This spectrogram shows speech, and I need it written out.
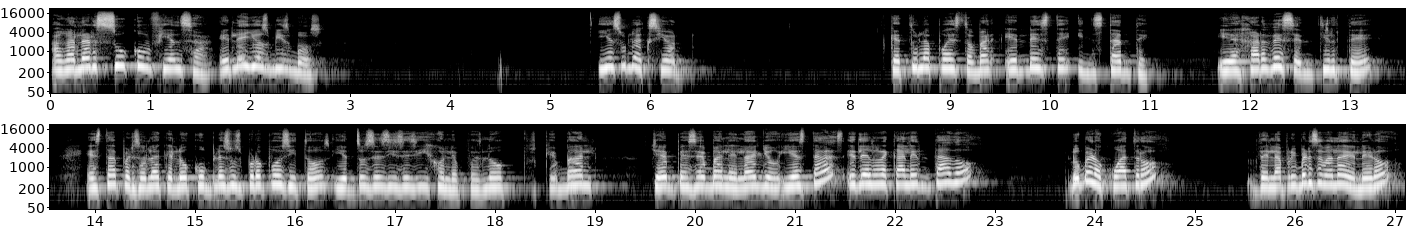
a ganar su confianza en ellos mismos. Y es una acción que tú la puedes tomar en este instante y dejar de sentirte esta persona que no cumple sus propósitos y entonces dices, híjole, pues no, pues qué mal, ya empecé mal el año y estás en el recalentado número cuatro de la primera semana de enero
